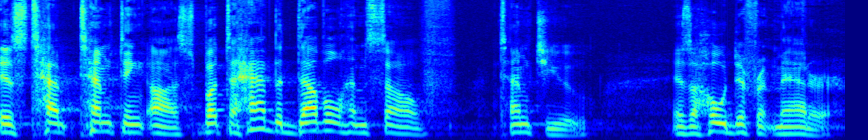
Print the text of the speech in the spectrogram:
is temp- tempting us, but to have the devil himself tempt you is a whole different matter.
